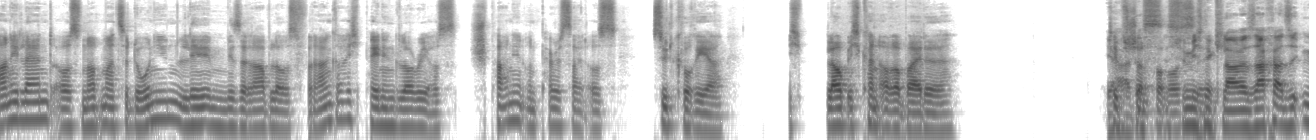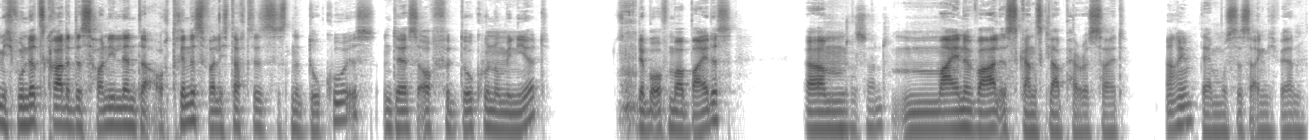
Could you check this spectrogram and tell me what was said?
Honeyland aus Nordmazedonien, Les Miserables aus Frankreich, Pain and Glory aus Spanien und Parasite aus Südkorea. Ich glaube, ich kann eure beide. Ja, Tipps schon das ist für mich eine klare Sache. Also mich wundert es gerade, dass Honeyland da auch drin ist, weil ich dachte, dass es eine Doku ist und der ist auch für Doku nominiert. Es gibt aber offenbar beides. Ähm, Interessant. meine Wahl ist ganz klar Parasite. Achim? Der muss das eigentlich werden.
